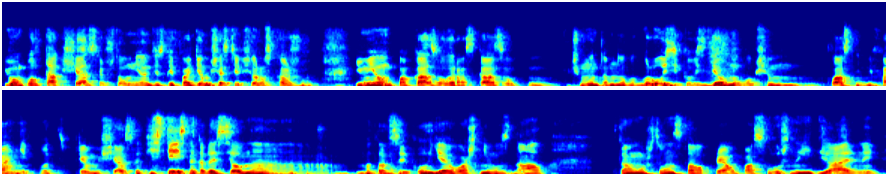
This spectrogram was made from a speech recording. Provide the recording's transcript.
И он был так счастлив, что он мне, дескать, пойдем, сейчас тебе все расскажу. И мне он показывал и рассказывал, почему он там много грузиков сделал. Ну, в общем, классный механик, вот прямо счастлив. Естественно, когда сел на мотоцикл, я его аж не узнал потому что он стал прямо послушный, идеальный.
